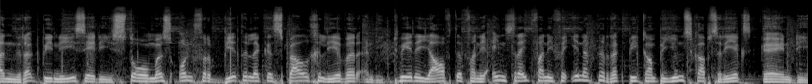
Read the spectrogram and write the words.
In rugby nuus het die Stormers onverbeterlike spel gelewer in die tweede helfte van die eindstryd van die Verenigde Rugby Kampioenskapsreeks en die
